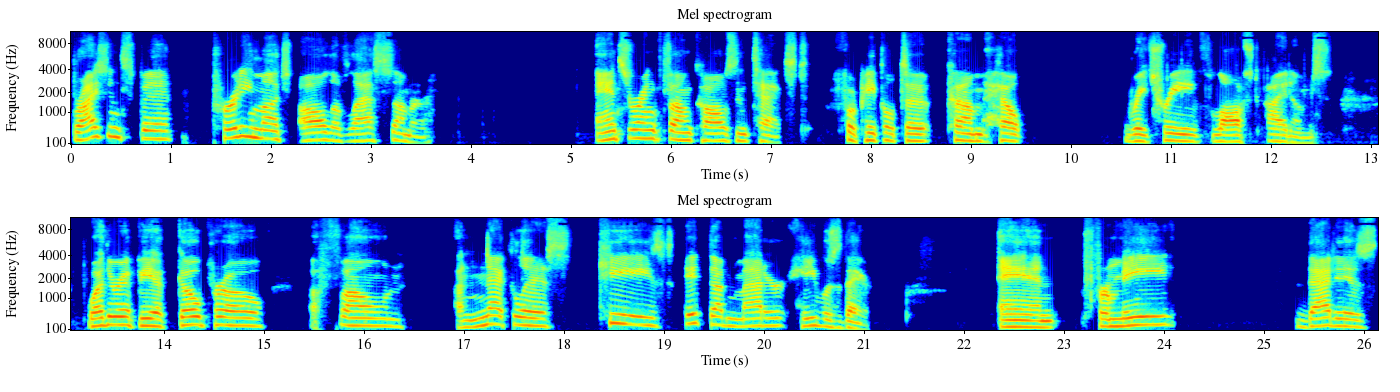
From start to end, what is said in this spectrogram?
Bryson spent pretty much all of last summer answering phone calls and text for people to come help retrieve lost items, whether it be a GoPro, a phone, a necklace, keys, it doesn't matter. He was there. And for me, that is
